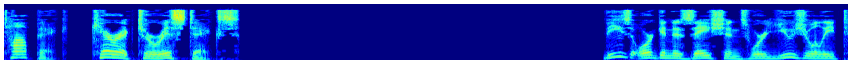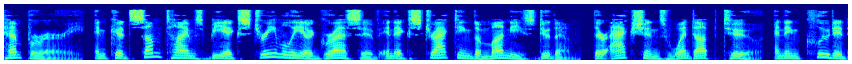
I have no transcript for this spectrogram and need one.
Topic: Characteristics. These organizations were usually temporary, and could sometimes be extremely aggressive in extracting the monies due them. Their actions went up to, and included,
